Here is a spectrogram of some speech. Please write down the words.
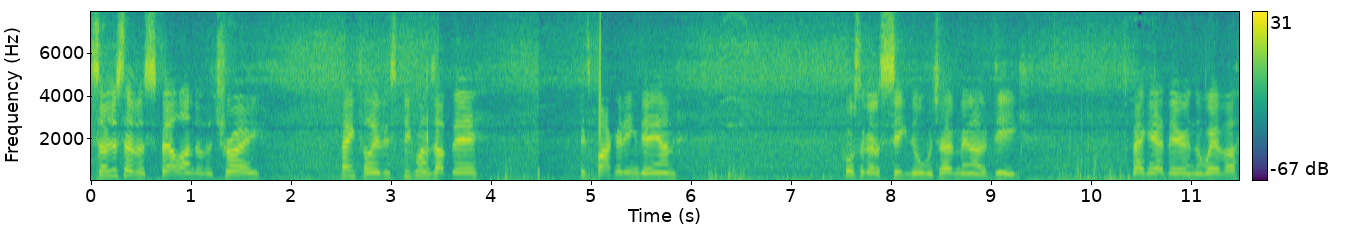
So I'm just having a spell under the tree. Thankfully this big one's up there. it's bucketing down. Of course, I got a signal which I haven't been able to dig. It's back out there in the weather.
